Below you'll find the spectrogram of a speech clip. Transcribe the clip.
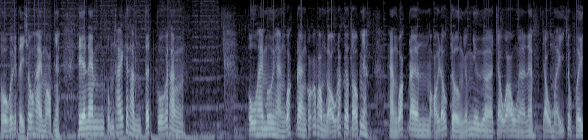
thua với cái tỷ số 2-1 nha. Thì anh em cũng thấy cái thành tích của cái thằng U20 Hàn Quốc đang có cái phong độ rất là tốt nha. Hàn Quốc trên mọi đấu trường giống như ờ, châu Âu nè anh em, châu Mỹ, châu Phi.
